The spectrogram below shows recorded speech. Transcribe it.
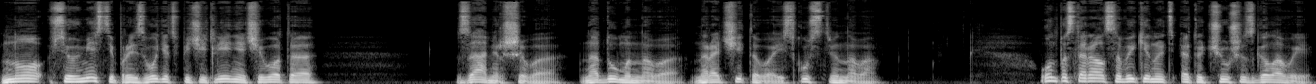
Но все вместе производит впечатление чего-то замершего, надуманного, нарочитого, искусственного. Он постарался выкинуть эту чушь из головы.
